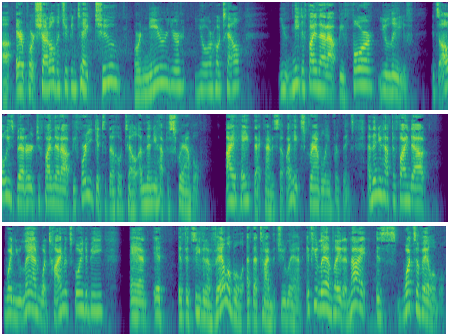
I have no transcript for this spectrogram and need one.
uh, airport shuttle that you can take to or near your your hotel? You need to find that out before you leave. It's always better to find that out before you get to the hotel and then you have to scramble. I hate that kind of stuff. I hate scrambling for things. And then you have to find out when you land what time it's going to be and if if it's even available at that time that you land. If you land late at night, is what's available.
